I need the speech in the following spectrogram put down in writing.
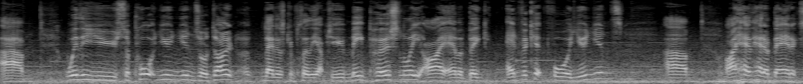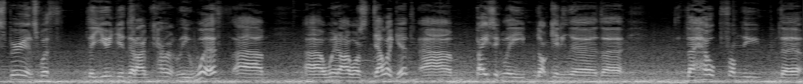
um, whether you support unions or don't, uh, that is completely up to you. Me personally, I am a big advocate for unions. Um, I have had a bad experience with the union that I'm currently with um, uh, when I was delegate. Um, basically, not getting the the the help from the the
